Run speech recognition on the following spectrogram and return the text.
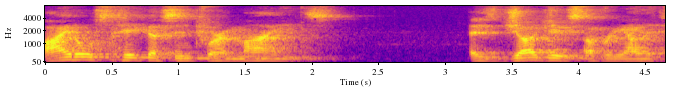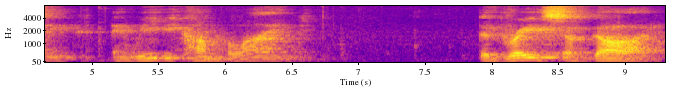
Idols take us into our minds as judges of reality, and we become blind. The grace of God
